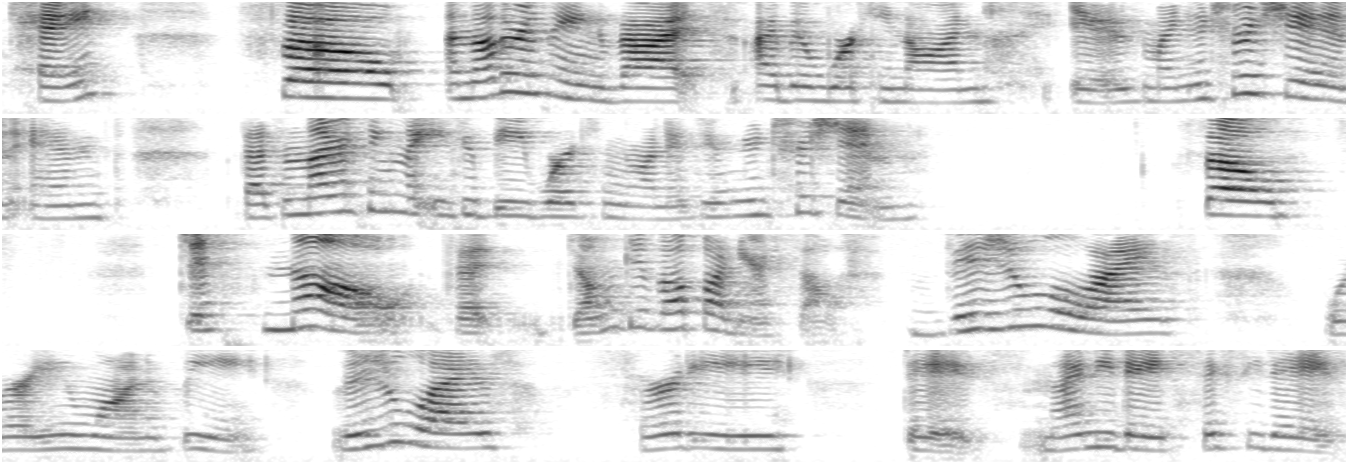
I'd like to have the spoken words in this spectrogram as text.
Okay? So, another thing that I've been working on is my nutrition, and that's another thing that you could be working on is your nutrition. So, just know that don't give up on yourself. Visualize where you want to be. Visualize 30 days, 90 days, 60 days,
